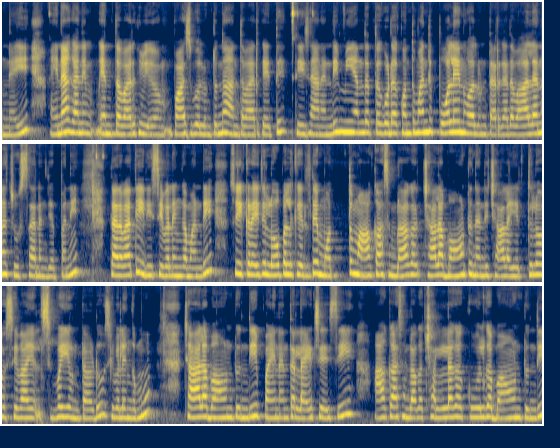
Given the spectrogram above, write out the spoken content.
ఉన్నాయి. అయినా కానీ ఎంతవరకు పాసిబుల్ ఉంటుందో అంతవరకు అయితే తీసానండి మీ అందరితో కూడా కొంతమంది పో పోలేని వాళ్ళు ఉంటారు కదా వాళ్ళైనా చూస్తారని చెప్పని. తర్వాత ఇది శివలింగం అండి. సో ఇక్కడైతే లోపలికి వెళ్తే మొత్తం ఆకాశం లాగా చాలా బాగుంటుందండి. చాలా ఎత్తులో శివ శివయ్య ఉంటాడు శివలింగము. చాలా బాగుంటుంది. పైన అంతా లైట్స్ వేసి ఆకాశం లాగా చల్లగా కూల్గా బాగుంటుంది.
